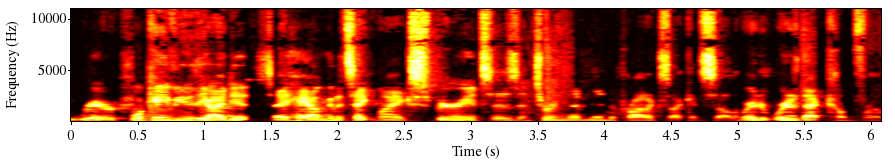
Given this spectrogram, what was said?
career. What gave you the idea to say, "Hey, I'm going to take my experiences and turn them into products I can sell"? Where did, where did that come from?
